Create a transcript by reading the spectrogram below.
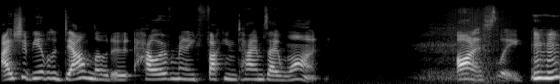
I should be able to download it however many fucking times I want. Honestly, hmm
